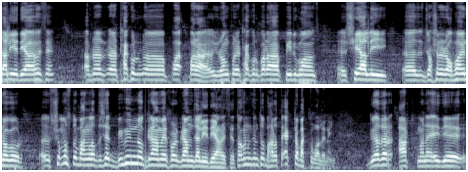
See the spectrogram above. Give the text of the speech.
জ্বালিয়ে দেওয়া হয়েছে। আপনার ঠাকুর পাড়া রংপুরের ঠাকুরপাড়া, পীরগঞ্জ শিয়ালি যশোরের অভয়নগর সমস্ত বাংলাদেশের বিভিন্ন গ্রামের পর গ্রাম জ্বালিয়ে দেওয়া হয়েছে। তখন কিন্তু ভারত একটা বাক্য বলে নাই। আট মানে এই যে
